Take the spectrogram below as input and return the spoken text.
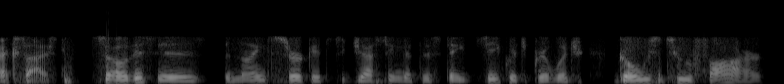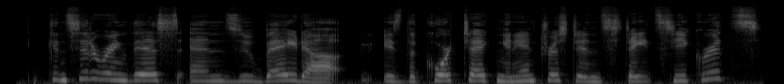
excised. So this is the Ninth Circuit suggesting that the state secrets privilege goes too far Considering this and Zubaydah, is the court taking an interest in state secrets?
